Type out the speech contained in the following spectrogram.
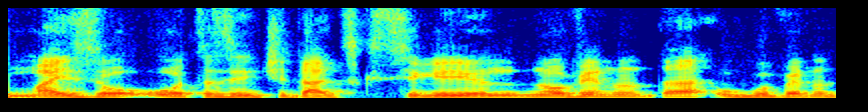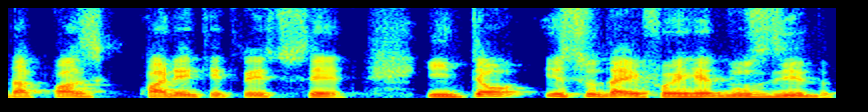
mais outras entidades que seguiriam no governo, dá, o governo dá quase 43%. Então, isso daí foi reduzido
